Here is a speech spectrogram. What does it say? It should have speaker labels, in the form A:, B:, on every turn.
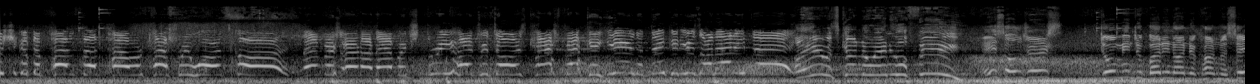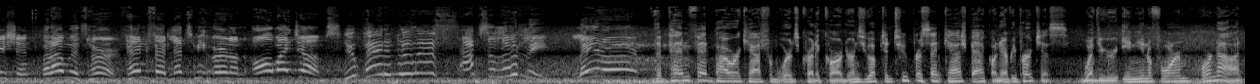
A: you should get the PenFed Power Cash Rewards card. Members earn on average $300 cash back a year that they can use on anything.
B: I hear it's got no annual fee.
C: Hey, soldiers. Don't mean to butt in on your conversation, but I'm with her. PenFed lets me earn on all my jumps.
B: You pay to do this?
C: Absolutely. Later.
D: The PenFed Power Cash Rewards credit card earns you up to 2% cash back on every purchase, whether you're in uniform or not.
